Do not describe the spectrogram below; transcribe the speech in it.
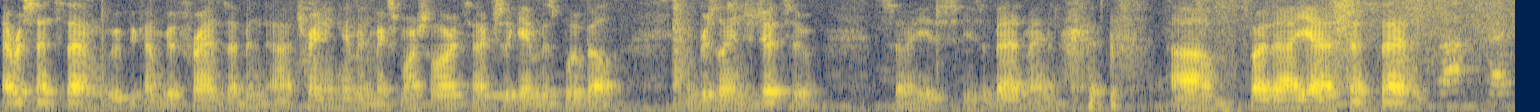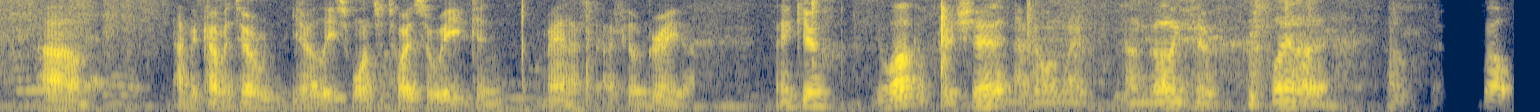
ever since then, we've become good friends. I've been uh, training him in mixed martial arts. I actually gave him his blue belt in Brazilian Jiu-Jitsu. So he's he's a bad man. um, but uh, yeah, since then, um, I've been coming to him, you know, at least once or twice a week, and man, I, I feel great. Thank you. You're welcome. Appreciate it. Now go and win. I'm going to. Plan on it. Well,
